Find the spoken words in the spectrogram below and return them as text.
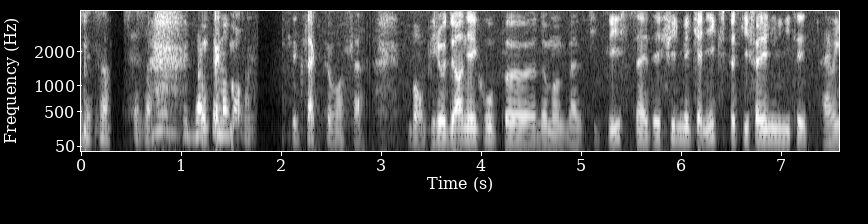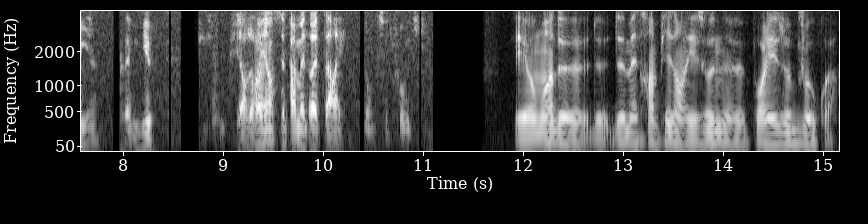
c'est ça, c'est ça. C'est exactement ça. C'est exactement ça. Bon, puis le dernier groupe euh, de ma petite liste, c'est des fils mécaniques parce qu'il fallait une unité. Ah oui, hein, c'est quand même mieux. Puis de rien, ça permet de réparer. Donc c'est toujours utile. Et au moins de, de, de mettre un pied dans les zones euh, pour les objets, quoi.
